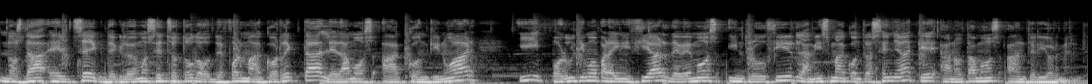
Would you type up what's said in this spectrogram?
Nos da el check de que lo hemos hecho todo de forma correcta, le damos a continuar y por último para iniciar debemos introducir la misma contraseña que anotamos anteriormente.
